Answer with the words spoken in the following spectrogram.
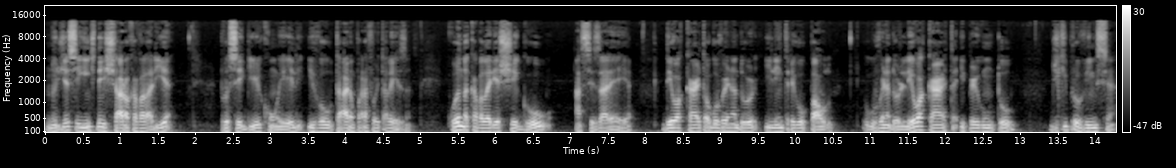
No dia seguinte, deixaram a cavalaria prosseguir com ele e voltaram para a fortaleza. Quando a cavalaria chegou a Cesareia, deu a carta ao governador e lhe entregou Paulo. O governador leu a carta e perguntou de que província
